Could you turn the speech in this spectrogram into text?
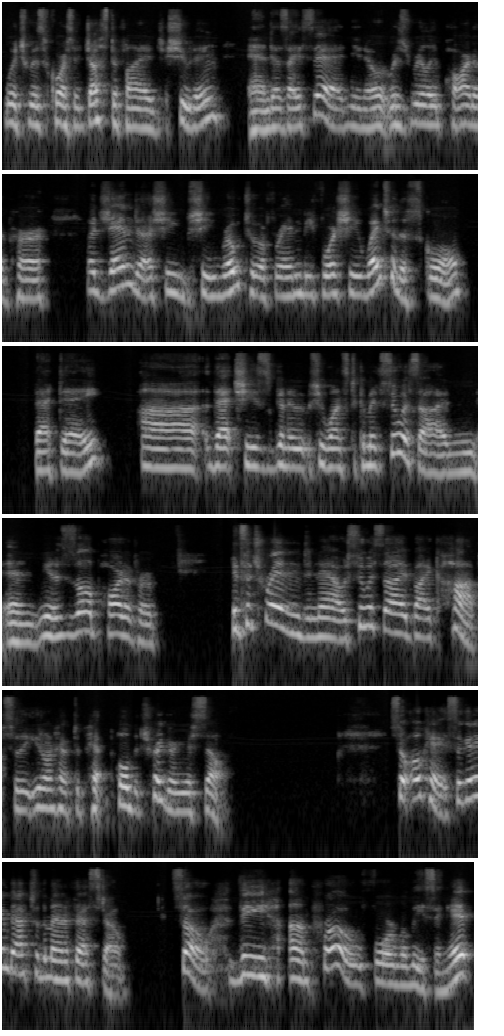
which was of course a justified shooting. And as I said, you know, it was really part of her agenda. She she wrote to a friend before she went to the school that day uh, that she's gonna she wants to commit suicide, and and you know this is all part of her. It's a trend now, suicide by cops, so that you don't have to pe- pull the trigger yourself. So okay, so getting back to the manifesto. So the um, pro for releasing it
